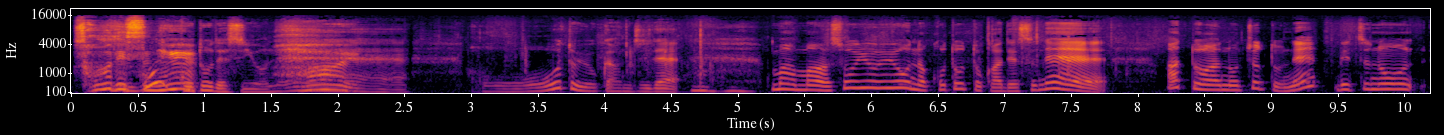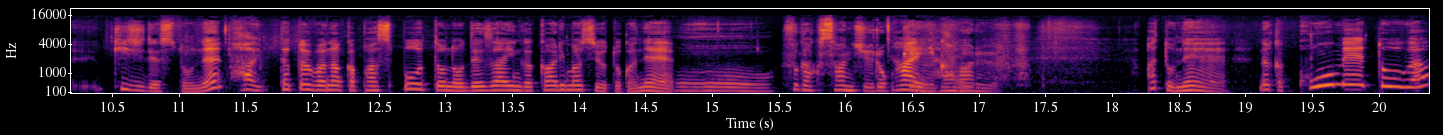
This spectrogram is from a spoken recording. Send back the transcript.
そうですね。すごいことですよね。はい。ほうという感じで、まあまあそういうようなこととかですね。あとあのちょっとね別の記事ですとね、はい、例えばなんかパスポートのデザインが変わりますよとかね。お富岳36件に変わる、はいはい、あとねなんか公明党が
